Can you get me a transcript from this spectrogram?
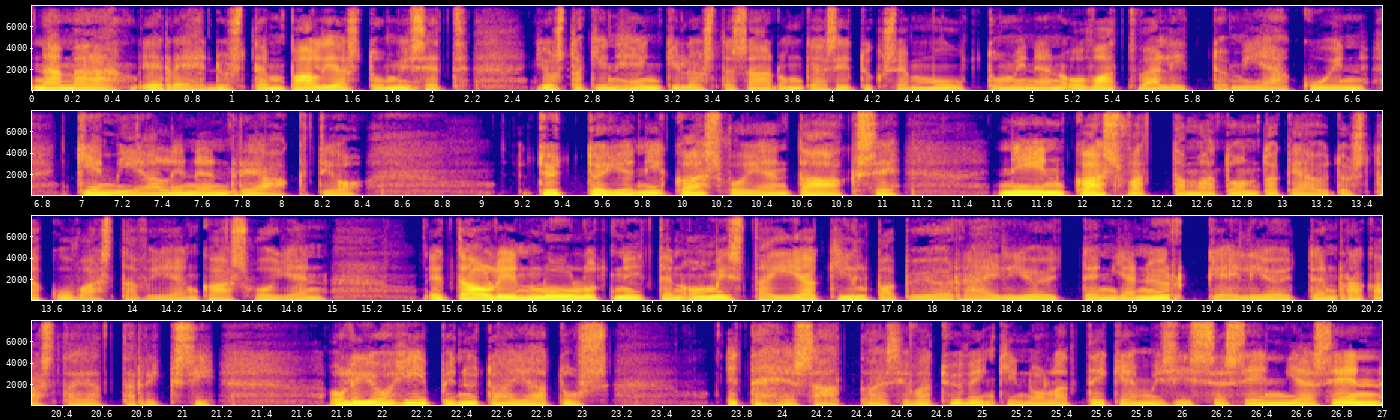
nämä erehdysten paljastumiset, jostakin henkilöstä saadun käsityksen muuttuminen ovat välittömiä kuin kemiallinen reaktio. Tyttöjeni kasvojen taakse niin kasvattamatonta käytöstä kuvastavien kasvojen, että olin luullut niiden omistajia kilpapyöräilijöiden ja nyrkkeilijöiden rakastajattariksi, oli jo hiipinyt ajatus, että he saattaisivat hyvinkin olla tekemisissä sen ja sen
